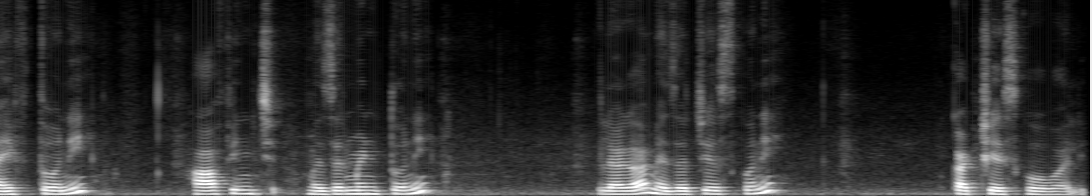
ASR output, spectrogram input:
నైఫ్తోని హాఫ్ ఇంచ్ మెజర్మెంట్తోని ఇలాగా మెజర్ చేసుకొని కట్ చేసుకోవాలి.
